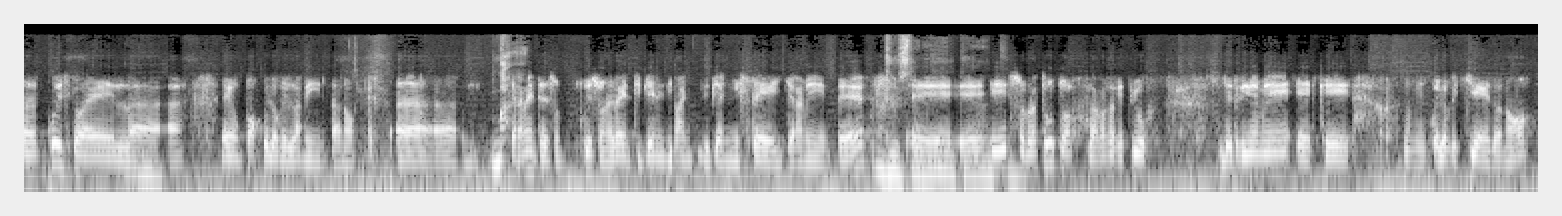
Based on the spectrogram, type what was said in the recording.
eh, questo è il, eh, è un po' quello che lamentano. Uh, Ma... Chiaramente so, questi sono eventi pieni di, pan- di piagnistei, chiaramente, e, e, e, soprattutto la cosa che più deprime me è che quello che chiedono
